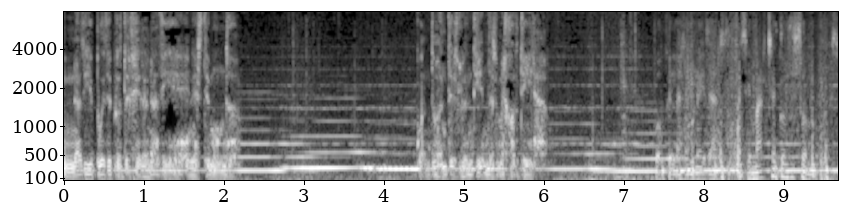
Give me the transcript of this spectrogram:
nadie puede proteger a nadie en este mundo. Cuanto antes lo entiendas, mejor monedas y se marcha con sus hombres.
